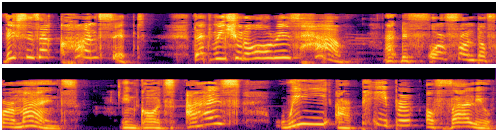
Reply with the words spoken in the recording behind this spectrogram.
This is a concept that we should always have at the forefront of our minds. In God's eyes, we are people of value.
